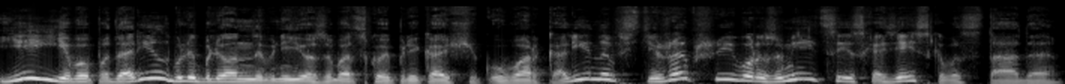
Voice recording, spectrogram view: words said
Ей его подарил влюбленный в нее заводской приказчик Увар Калинов, стяжавший его, разумеется, из хозяйского стада.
